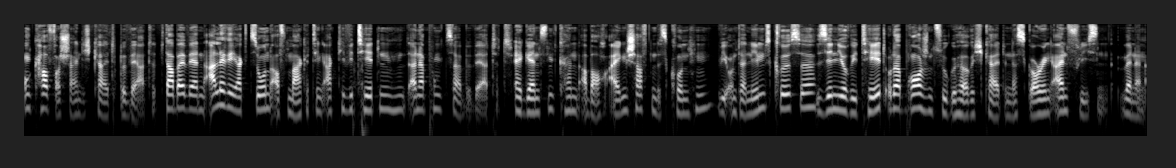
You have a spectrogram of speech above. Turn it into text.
und Kaufwahrscheinlichkeit bewertet. Dabei werden alle Reaktionen auf Marketingaktivitäten mit einer Punktzahl bewertet. Ergänzend können aber auch Eigenschaften des Kunden wie Unternehmensgröße, Seniorität oder Branchenzugehörigkeit in das Scoring einfließen, wenn ein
